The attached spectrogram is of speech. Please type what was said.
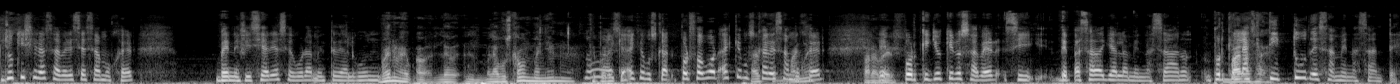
yo quisiera saber si esa mujer beneficiaria seguramente de algún... Bueno, eh, la, buscamos mañana. No, hay que, hay que, buscar, por favor, hay que buscar a esa mujer, para eh, ver. porque yo quiero saber si de pasada ya la amenazaron, porque la actitud es amenazante.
